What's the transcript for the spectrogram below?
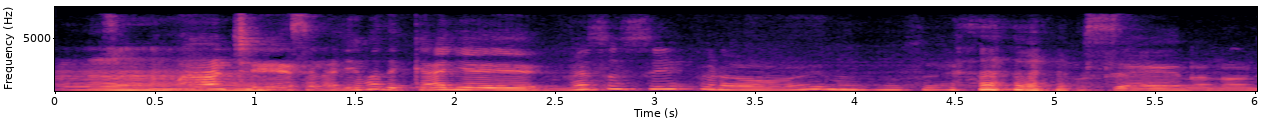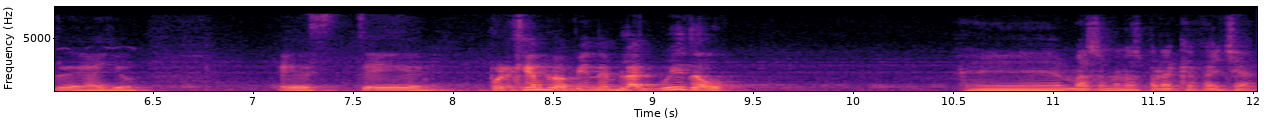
No manches, se la lleva de calle. Eso sí, pero bueno, no sé. No sé, no, no le hallo. Este, por ejemplo, viene Black Widow. Eh, más o menos para qué fecha.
